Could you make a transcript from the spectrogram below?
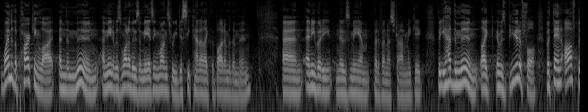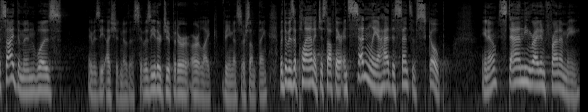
went to the parking lot, and the moon. I mean, it was one of those amazing ones where you just see kind of like the bottom of the moon. And anybody knows me, I'm a bit of an astronomy geek. But you had the moon, like it was beautiful. But then off beside the moon was, it was, I should know this. It was either Jupiter or like Venus or something. But there was a planet just off there. And suddenly I had this sense of scope, you know, standing right in front of me.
